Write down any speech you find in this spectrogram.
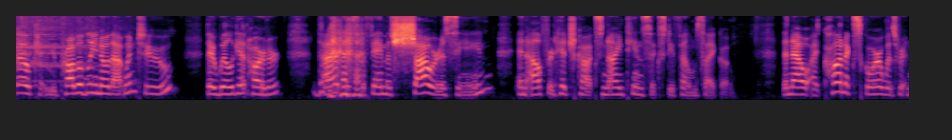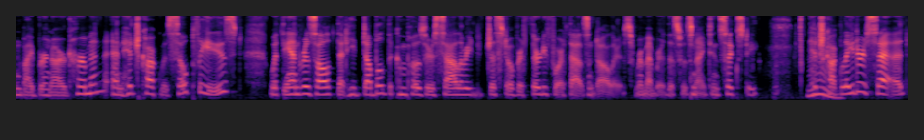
Okay, you probably know that one too. They will get harder. That is the famous shower scene in Alfred Hitchcock's 1960 film Psycho. The now iconic score was written by Bernard Herrmann, and Hitchcock was so pleased with the end result that he doubled the composer's salary to just over $34,000. Remember, this was 1960. Mm. Hitchcock later said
